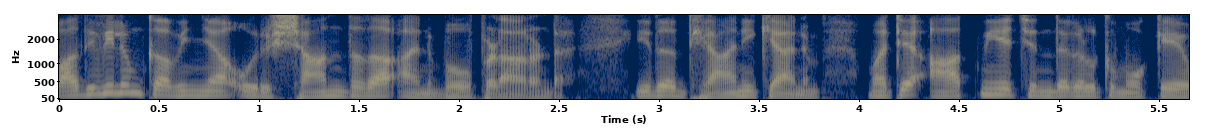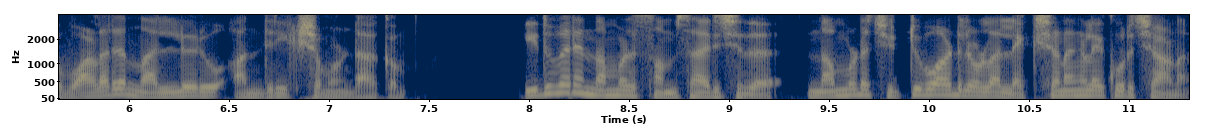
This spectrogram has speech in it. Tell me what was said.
പതിവിലും കവിഞ്ഞ ഒരു ശാന്തത അനുഭവപ്പെടാറുണ്ട്. ഇത് ധ്യാനിക്കാനും മറ്റ് ആത്മീയ ചിന്തകൾക്കുമൊക്കെ വളരെ നല്ലൊരു അന്തരീക്ഷമുണ്ടാക്കും. ഇതുവരെ നമ്മൾ സംസാരിച്ചത് നമ്മുടെ ചുറ്റുപാടിലുള്ള ലക്ഷണങ്ങളെക്കുറിച്ചാണ്.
